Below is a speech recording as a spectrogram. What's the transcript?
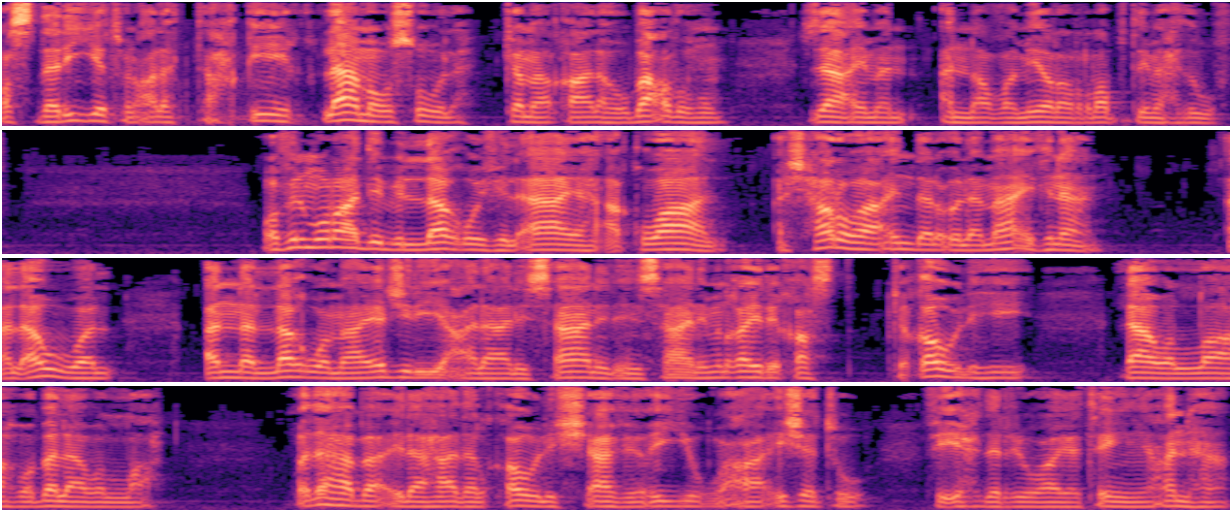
مصدرية على التحقيق لا موصولة كما قاله بعضهم زاعما أن ضمير الربط محذوف. وفي المراد باللغو في الآية أقوال أشهرها عند العلماء اثنان. الأول أن اللغو ما يجري على لسان الإنسان من غير قصد كقوله لا والله وبلا والله. وذهب إلى هذا القول الشافعي وعائشة في إحدى الروايتين عنها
